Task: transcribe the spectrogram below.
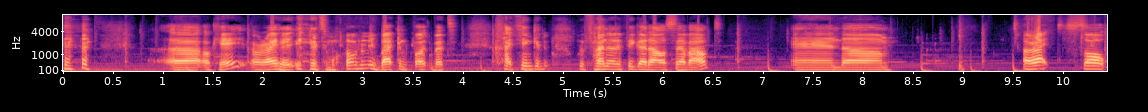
Uh, okay. All right. It's moving me back and forth but I think it, we finally figured ourselves out. And um, all right. So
